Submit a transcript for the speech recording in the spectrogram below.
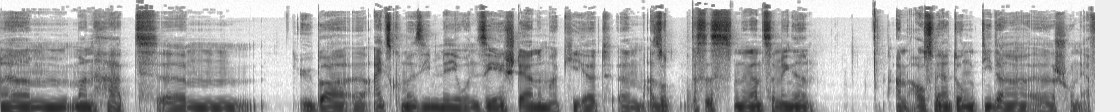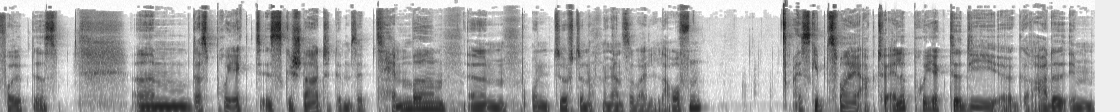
Ähm, man hat über 1,7 äh, Millionen Seesterne markiert. Ähm, also das ist eine ganze Menge an Auswertung, die da äh, schon erfolgt ist. Ähm, das Projekt ist gestartet im September ähm, und dürfte noch eine ganze Weile laufen. Es gibt zwei aktuelle Projekte, die äh, gerade im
